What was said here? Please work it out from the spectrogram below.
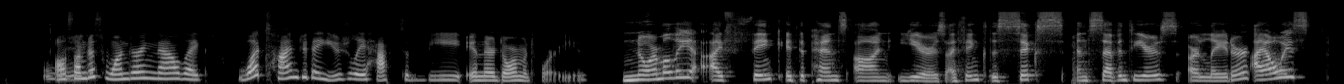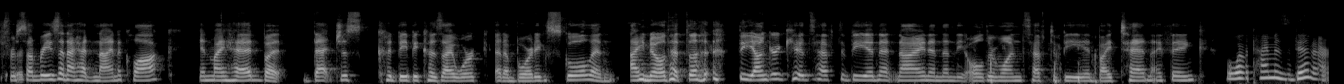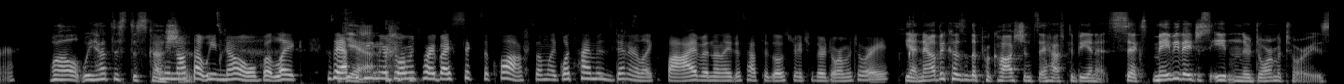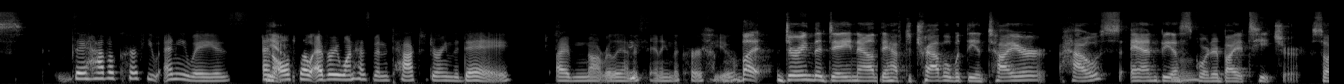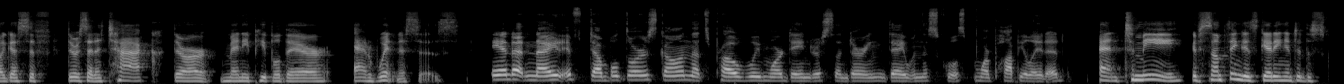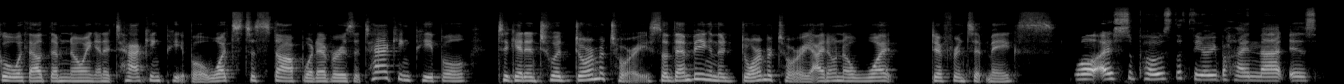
Also, I'm just wondering now, like, what time do they usually have to be in their dormitories? Normally, I think it depends on years. I think the sixth and seventh years are later. I always, for some reason, I had nine o'clock in my head, but that just could be because I work at a boarding school and I know that the the younger kids have to be in at nine and then the older ones have to be in by 10, I think. What time is dinner? Well, we had this discussion. I mean, not that we know, but like, because they have to be in their dormitory by six o'clock. So I'm like, what time is dinner? Like five, and then they just have to go straight to their dormitory. yeah, now because of the precautions, they have to be in at six. Maybe they just eat in their dormitories. They have a curfew anyways, and Yeah. also everyone has been attacked during the day. I'm not really understanding the curfew. But during the day now, they have to travel with the entire house and be Mhm. escorted by a teacher. So I guess if there's an attack, there are many people there and witnesses. And at night, if Dumbledore's gone, that's probably more dangerous than during the day when the school's more populated. And to me, if something is getting into the school without them knowing and attacking people, what's to stop whatever is attacking people to get into a dormitory? So, them being in the dormitory, I don't know what difference it makes. Well, I suppose the theory behind that is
